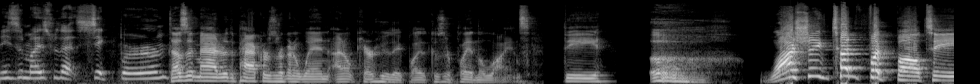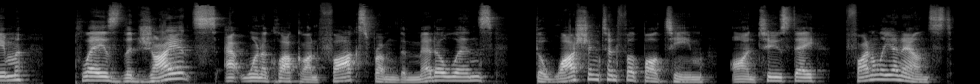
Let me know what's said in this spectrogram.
Need some ice for that sick burn. Doesn't matter. The Packers are going to win. I don't care who they play because they're playing the Lions. The ugh, Washington football team plays the Giants at 1 o'clock on Fox from the Meadowlands. The Washington football team on Tuesday finally announced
